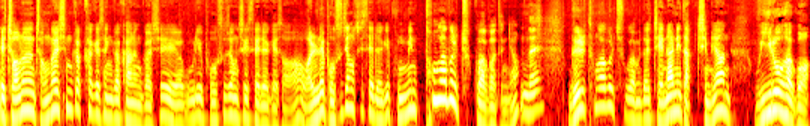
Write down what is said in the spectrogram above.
예, 저는 정말 심각하게 생각하는 것이 우리 보수 정치 세력에서 원래 보수 정치 세력이 국민 통합을 추구하거든요. 네. 늘 통합을 추구합니다. 재난이 닥치면 위로하고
